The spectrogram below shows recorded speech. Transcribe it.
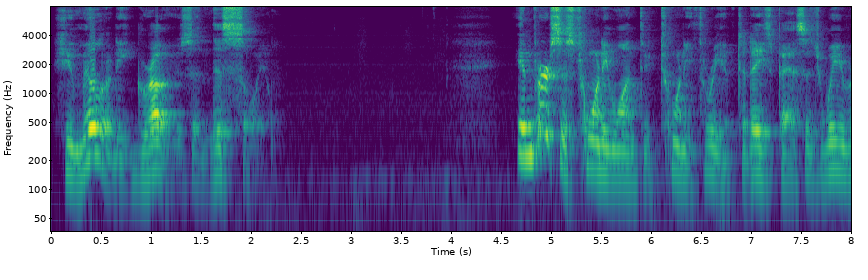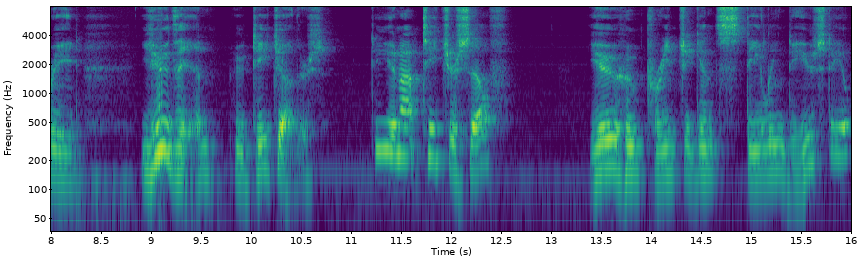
Humility grows in this soil. In verses 21 through 23 of today's passage, we read, You then, who teach others, do you not teach yourself? You who preach against stealing, do you steal?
